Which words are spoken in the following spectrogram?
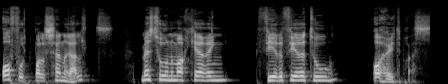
og fotball generelt, med sonemarkering, 4-4-2 og høyt press.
